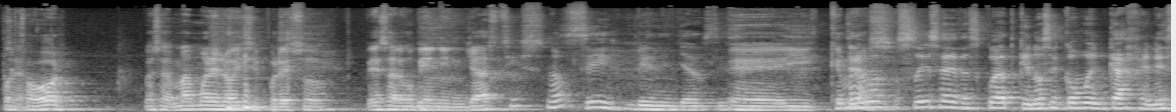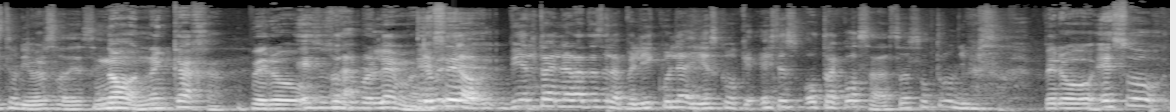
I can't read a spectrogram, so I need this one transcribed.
Por O sea, favor. O sea, muere Lois y por eso es algo bien Injustice, ¿no? Sí, bien Injustice. Eh, ¿Y qué tenemos más? Suicide Squad que no sé cómo encaja en este universo de DC. No, no encaja. Pero Ese es otro sea, problema. Yo Ese- claro, vi el tráiler antes de la película y es como que esto es otra cosa, esto es otro universo. Pero eso,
